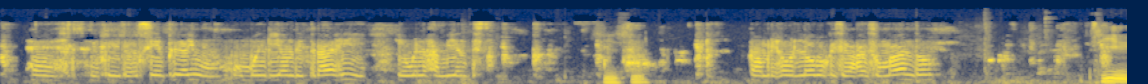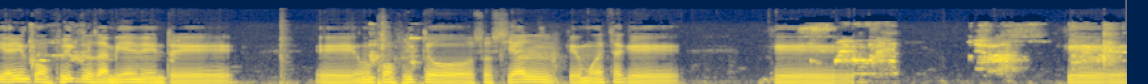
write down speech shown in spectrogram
Eh, pero siempre hay un, un buen guion detrás y, y buenos ambientes. Sí, sí. Hombres o lobos que se van sumando. Sí, hay un conflicto también entre eh, un conflicto social que muestra que que que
